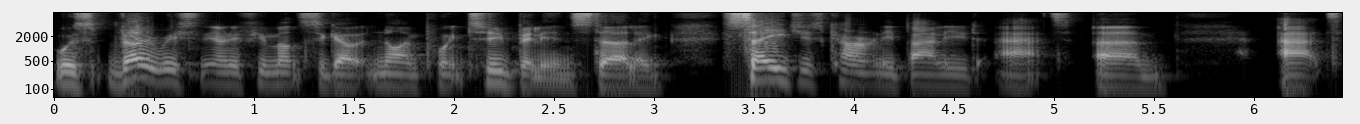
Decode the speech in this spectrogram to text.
was very recently, only a few months ago, at 9.2 billion sterling. Sage is currently valued at um, at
